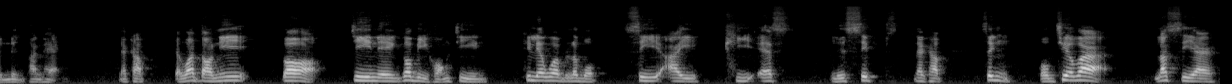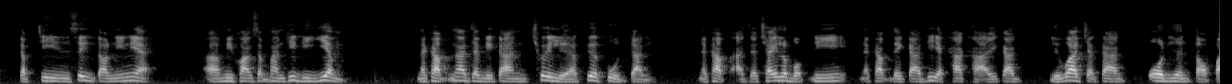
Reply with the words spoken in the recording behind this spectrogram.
11,000 แห่งนะครับ แต่ว่าตอนนี้ก็ จีนเองก็มีของจีนที่เรียกว่าระบบ CIPS หรือ CIPS นะครับ ซึ่งผมเชื่อว่ารัสเซียกับจีน ซึ่งตอนนี้เนี่ยมีความสัมพันธ์ที่ดีเยี่ยมนะครับน่าจะมีการช่วยเหลือเกื้อกูลกันนะครับอาจจะใช้ระบบนี้นะครับในการที่จะค้าขายกัน หรือว่าจะการโอนเงินต่อไป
